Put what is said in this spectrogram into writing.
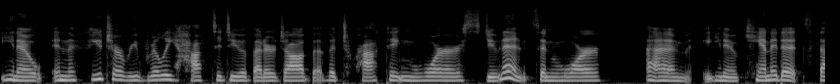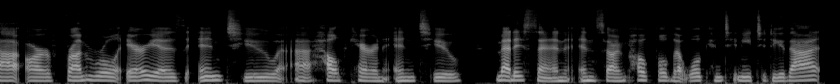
you know, in the future, we really have to do a better job of attracting more students and more, um, you know, candidates that are from rural areas into uh, healthcare and into medicine. And so I'm hopeful that we'll continue to do that.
